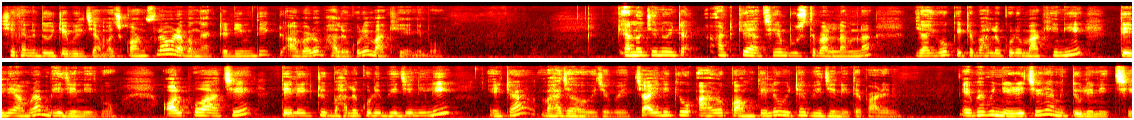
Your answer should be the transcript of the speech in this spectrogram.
সেখানে দুই টেবিল চামচ কর্নফ্লাওয়ার এবং একটা ডিম দিয়ে একটু আবারও ভালো করে মাখিয়ে নেব। কেন যেন এটা আটকে আছে বুঝতে পারলাম না। যাই হোক, এটা ভালো করে মাখিয়ে নিয়ে তেলে আমরা ভেজে নিব। অল্প আছে, তেলে একটু ভালো করে ভেজে নিলেই এটা ভাজা হয়ে যাবে। চাইলে কেউ আরও কম তেলেও এটা ভেজে নিতে পারেন। এভাবে নেড়ে চেড়ে আমি তুলে নিচ্ছি।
